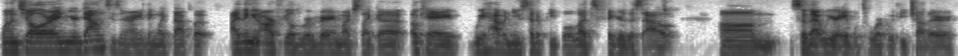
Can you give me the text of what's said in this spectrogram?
once y'all are in your down season or anything like that. But I think in our field, we're very much like a, okay, we have a new set of people. Let's figure this out um, so that we are able to work with each other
